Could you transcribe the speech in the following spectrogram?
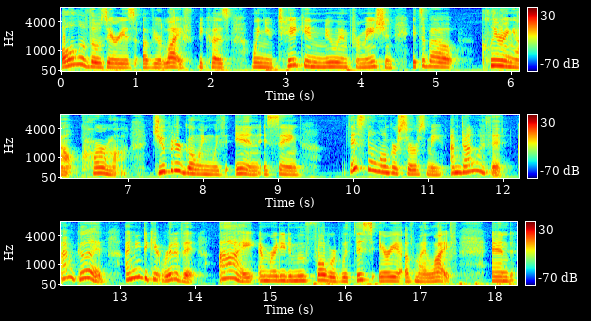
all of those areas of your life because when you take in new information it's about clearing out karma. Jupiter going within is saying, This no longer serves me. I'm done with it. I'm good. I need to get rid of it. I am ready to move forward with this area of my life. And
